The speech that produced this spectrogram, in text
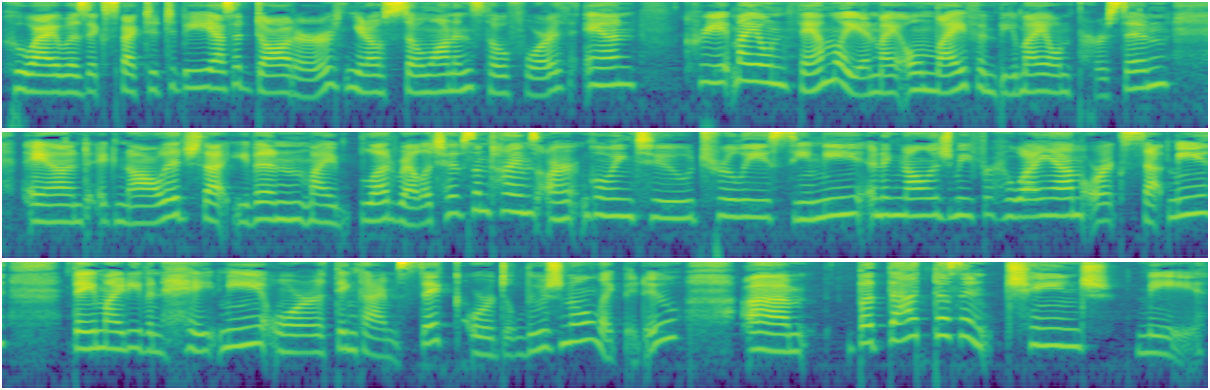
who I was expected to be as a daughter, you know, so on and so forth, and create my own family and my own life and be my own person and acknowledge that even my blood relatives sometimes aren't going to truly see me and acknowledge me for who I am or accept me. They might even hate me or think I'm sick or delusional, like they do. Um, but that doesn't change me.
